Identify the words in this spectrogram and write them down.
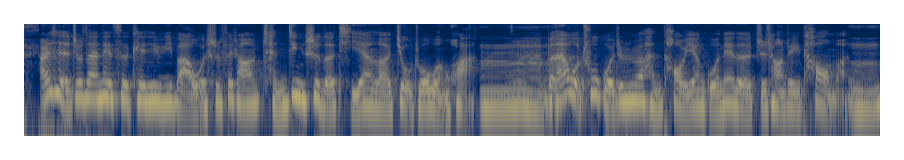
而且就在那次 KTV 吧，我是非常沉浸式的体验了酒桌文化。嗯本来我出国就是因为很讨厌国内的职场这一套嘛，嗯，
